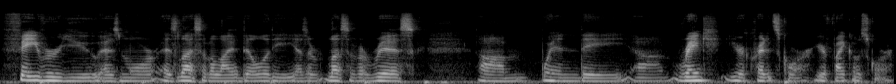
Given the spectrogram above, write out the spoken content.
favor you as more as less of a liability, as a less of a risk um, when they uh, rank your credit score, your FICO score.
